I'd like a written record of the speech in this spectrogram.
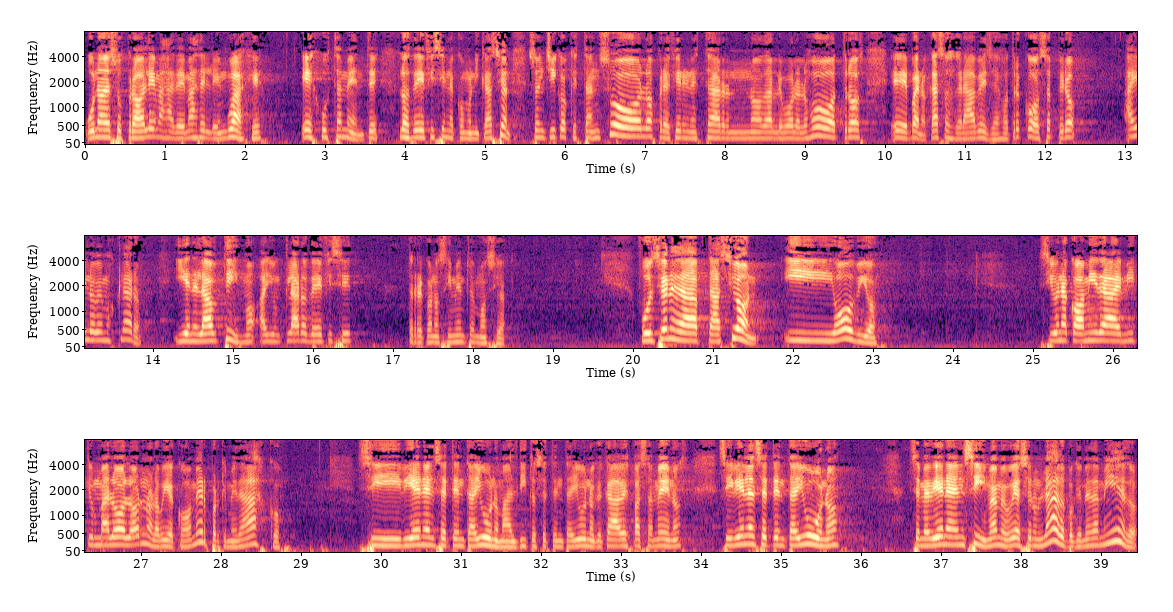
uno de sus problemas, además del lenguaje, es justamente los déficits en la comunicación. Son chicos que están solos, prefieren estar, no darle bola a los otros. Eh, bueno, casos graves ya es otra cosa, pero ahí lo vemos claro. Y en el autismo hay un claro déficit de reconocimiento de emoción. Funciones de adaptación. Y obvio, si una comida emite un mal olor, no la voy a comer porque me da asco si viene el 71, maldito 71 que cada vez pasa menos, si viene el 71, se me viene encima, me voy a hacer un lado porque me da miedo.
